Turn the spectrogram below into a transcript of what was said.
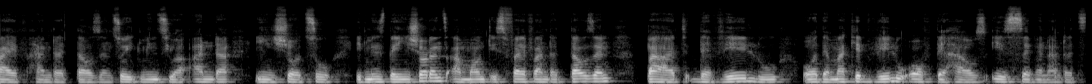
500,000. So it means you are under insured. So it means the insurance amount is 500,000, but the value or the market value of the house is 700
